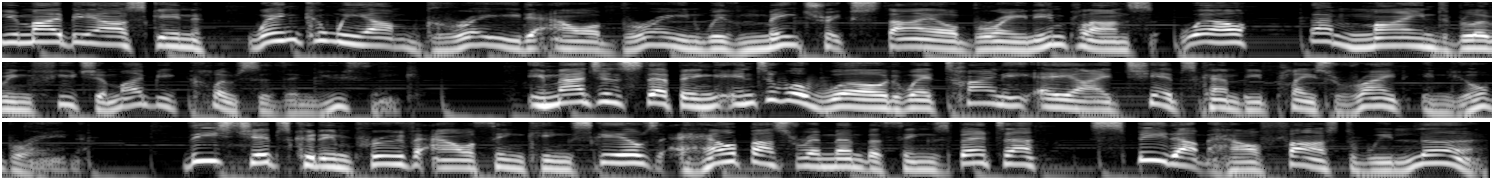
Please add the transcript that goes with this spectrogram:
You might be asking, when can we upgrade our brain with matrix style brain implants? Well, that mind blowing future might be closer than you think. Imagine stepping into a world where tiny AI chips can be placed right in your brain. These chips could improve our thinking skills, help us remember things better, speed up how fast we learn,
